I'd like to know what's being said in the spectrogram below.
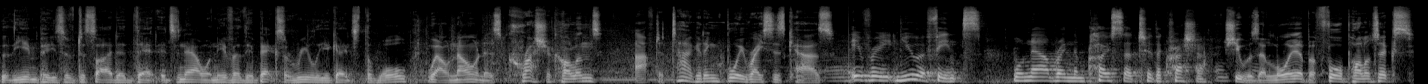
that the MPs have decided that it's now or never, their backs are really against the wall. Well known as Crusher Collins, after targeting boy racers' cars. Every new offence will now bring them closer to the crusher. She was a lawyer before politics.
